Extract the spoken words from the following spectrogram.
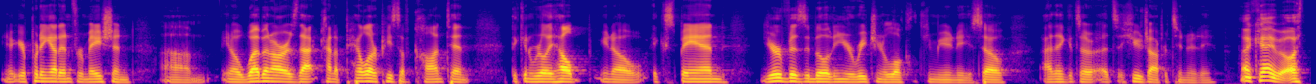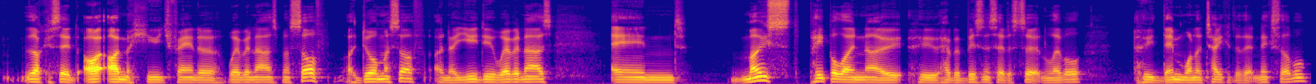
you know, you're putting out information. Um, you know, webinar is that kind of pillar piece of content that can really help you know expand your visibility and your reach in your local community. So I think it's a it's a huge opportunity. Okay, well, I, like I said, I, I'm a huge fan of webinars myself. I do them myself. I know you do webinars, and most people I know who have a business at a certain level, who then want to take it to that next level,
